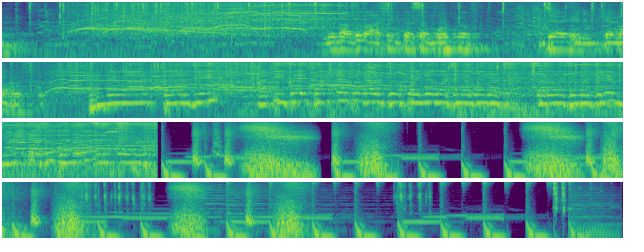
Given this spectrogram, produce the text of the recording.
मी माझं भाषण तर संबोधतो जय हिंद जय महाराष्ट्र. धन्यवाद अतिशय चांगल्या प्रकारचं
